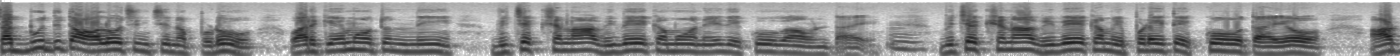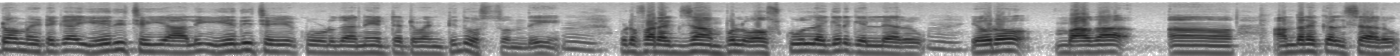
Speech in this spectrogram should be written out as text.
సద్బుద్ధితో ఆలోచించినప్పుడు వారికి ఏమవుతుంది విచక్షణ వివేకము అనేది ఎక్కువగా ఉంటాయి. విచక్షణ వివేకం ఎప్పుడైతే ఎక్కువ అవుతాయో ఆటోమేటిక్గా ఏది చెయ్యాలి ఏది చేయకూడదు అనేటటువంటిది వస్తుంది. ఇప్పుడు ఫర్ ఎగ్జాంపుల్ ఒక స్కూల్ దగ్గరికి వెళ్ళారు. ఎవరో బాగా అందరూ కలిశారు.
